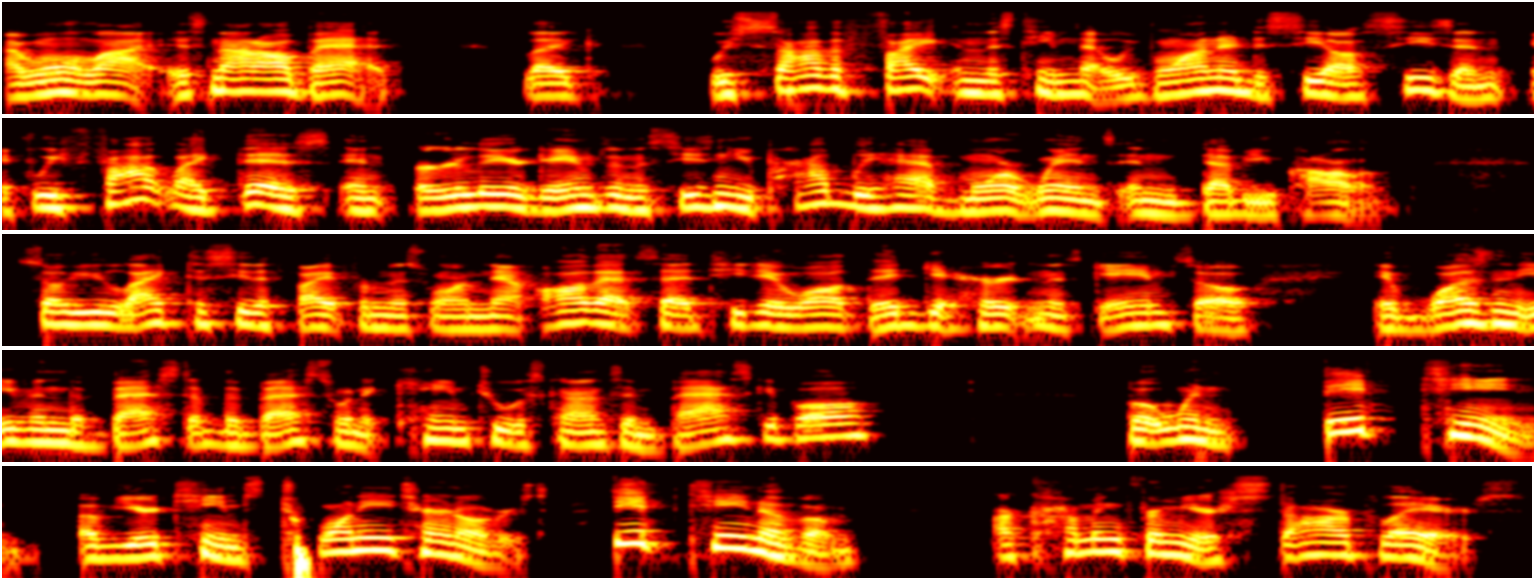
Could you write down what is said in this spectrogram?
I won't lie. It's not all bad. Like, we saw the fight in this team that we've wanted to see all season. If we fought like this in earlier games in the season, you probably have more wins in W column. So you like to see the fight from this one. Now, all that said, TJ Wahl did get hurt in this game. So it wasn't even the best of the best when it came to Wisconsin basketball. But when 15 of your team's 20 turnovers, 15 of them are coming from your star players,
